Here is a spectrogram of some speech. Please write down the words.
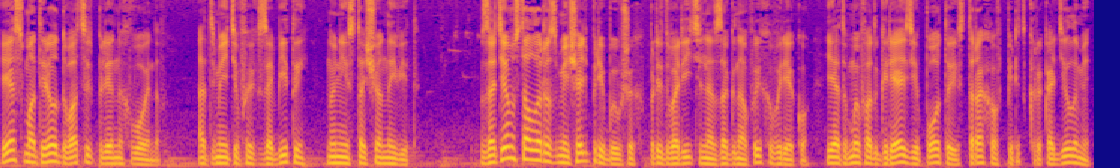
и осмотрел 20 пленных воинов, отметив их забитый, но не истощенный вид. Затем стал размещать прибывших, предварительно загнав их в реку и отмыв от грязи, пота и страхов перед крокодилами,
